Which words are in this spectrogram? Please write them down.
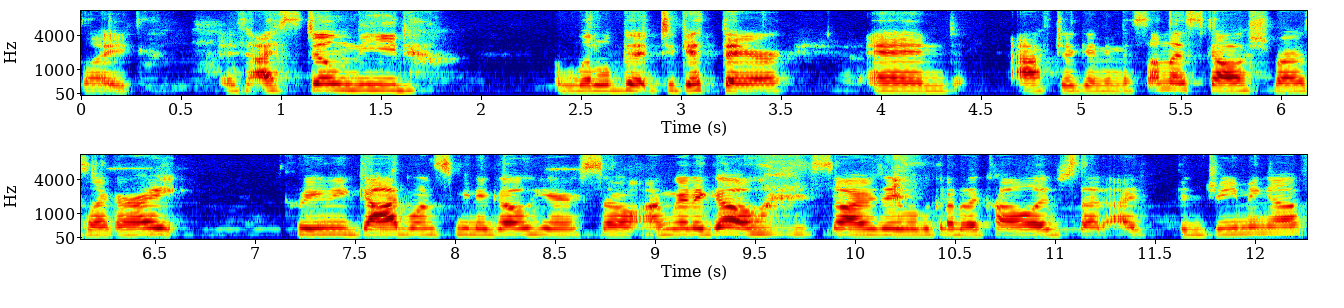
like, I still need a little bit to get there. And after getting the Sonlight Scholarship, I was like, all right, clearly God wants me to go here, so I'm going to go. so I was able to go to the college that I've been dreaming of,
